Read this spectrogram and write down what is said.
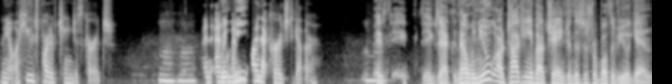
you know, a huge part of change is courage. Mhm. And and, When and you- find that courage together. Mhm. Ex- Exactly. Now, when you are talking about change, and this is for both of you again,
